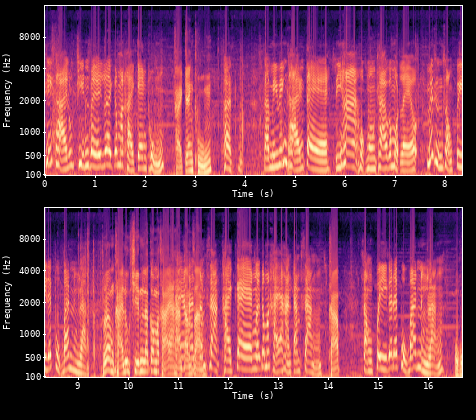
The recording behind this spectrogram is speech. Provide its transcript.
ที่ขายลูกชิ้นไปเรื่อยๆก็มาขายแกงถุง ขายแกงถุงค่ะแต่มีวิ่งขายตั้งแต่ตีห้าหกโมงเช้าก็หมดแล้ว ไม่ถึงสองปีได้ปลูกบ้านหนึ่งหลัง เริ่มขายลูกชิ้นแล้วก็มาขายอาหารตามสั่งขยอหรตามสั่งขายแกงแล้วก็มาขายอาหารตามสั่งครับ สองปีก็ได้ปลูกบ้านหนึ่งหลัง โอ้โห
